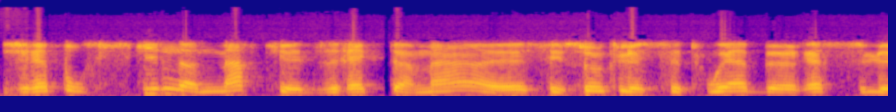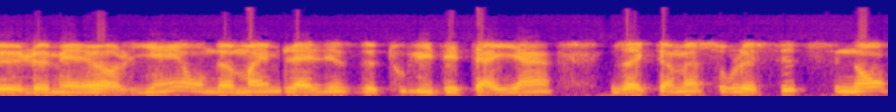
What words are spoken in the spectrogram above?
Je dirais pour ce qui notre marque directement, euh, c'est sûr que le site web reste le, le meilleur lien. On a même la liste de tous les détaillants directement sur le site. Sinon,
